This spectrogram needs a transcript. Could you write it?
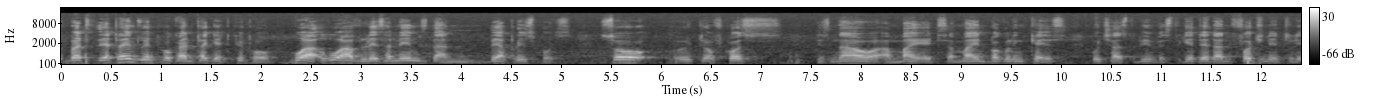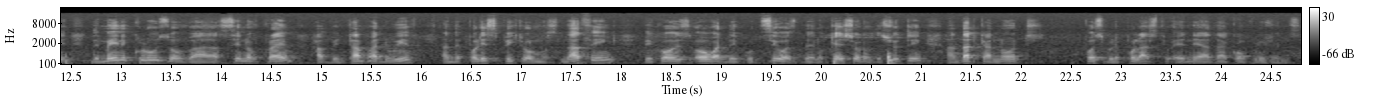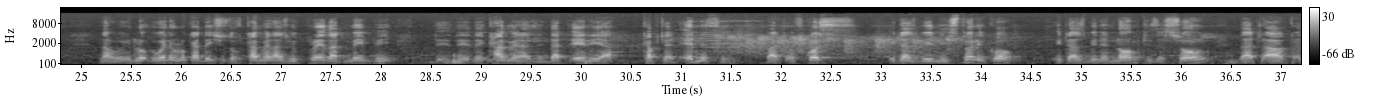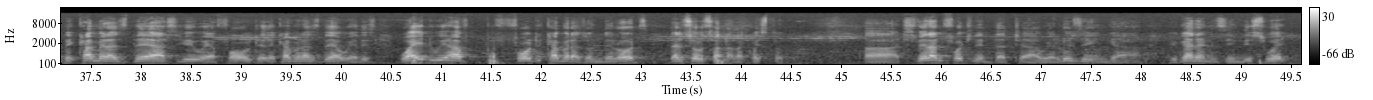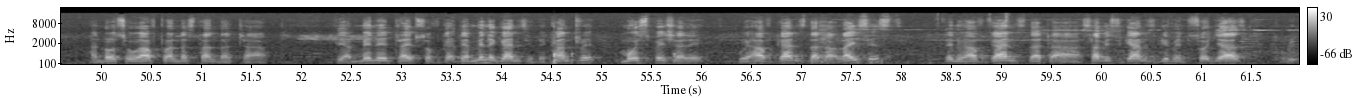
But there are times when people can target people who, are, who have lesser names than their principals. So, it, of course, it is now a, mi- it's a mind-boggling case which has to be investigated. Unfortunately, the main clues of a scene of crime have been tampered with, and the police picked almost nothing because all what they could see was the location of the shooting, and that cannot possibly pull us to any other conclusions. Now, we look, when we look at the issues of cameras, we pray that maybe the, the, the cameras in that area captured anything. But of course, it has been historical. It has been a norm. It is a song that our, the cameras there you were faulty. The cameras there were this. Why do we have faulty cameras on the roads? That is also another question. Uh, it's very unfortunate that uh, we are losing uh, Ugandans in this way, and also we have to understand that uh, there are many types of gu- there are many guns in the country. More especially, we have guns that are licensed. Then we have guns that are service guns given to soldiers,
